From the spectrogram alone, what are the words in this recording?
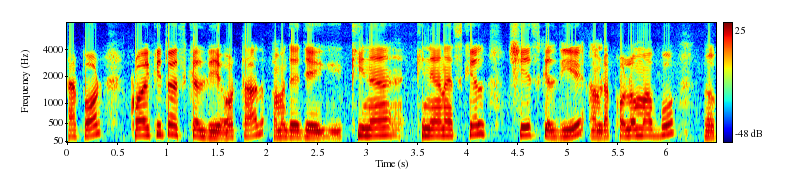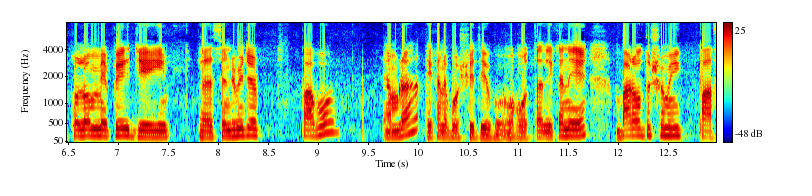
তারপর ক্রয়কৃত স্কেল দিয়ে, অর্থাৎ আমাদের যে কিনা কিনে আনা স্কেল সেই স্কেল দিয়ে আমরা কলম মাপবো কলম মেপে যেই সেন্টিমিটার পাবো, আমরা এখানে বসিয়ে দেবো। অর্থাৎ এখানে বারো দশমিক পাঁচ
